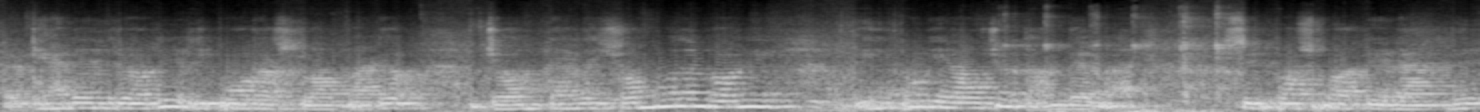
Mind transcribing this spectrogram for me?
ज्ञानेन्द्रले रिपोर्टर्स क्लबबाट जनतालाई सम्बोधन गर्ने दिन पनि आउँछ धन्यवाद श्री पशुपतिनाथले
